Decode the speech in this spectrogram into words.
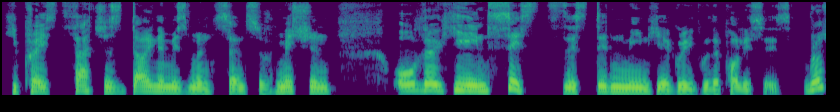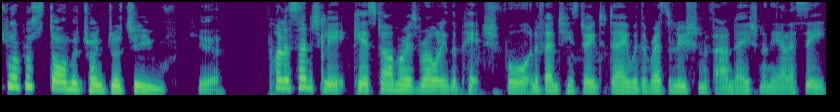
he praised Thatcher's dynamism and sense of mission, although he insists this didn't mean he agreed with the policies. Ros, what was Starmer trying to achieve here? Well, essentially, Keir Starmer is rolling the pitch for an event he's doing today with the Resolution Foundation and the LSE,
